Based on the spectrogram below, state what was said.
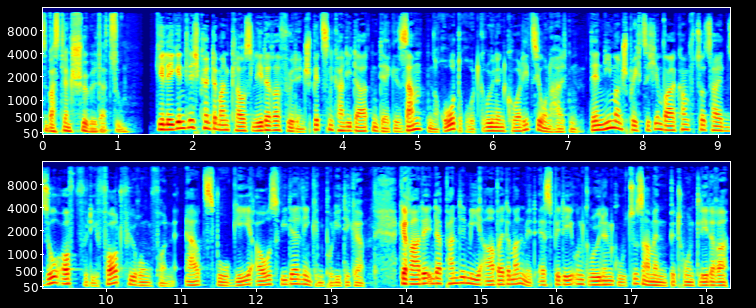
Sebastian Schöbel dazu. Gelegentlich könnte man Klaus Lederer für den Spitzenkandidaten der gesamten rot-rot-grünen Koalition halten. Denn niemand spricht sich im Wahlkampf zurzeit so oft für die Fortführung von R2G aus wie der linken Politiker. Gerade in der Pandemie arbeite man mit SPD und Grünen gut zusammen, betont Lederer.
